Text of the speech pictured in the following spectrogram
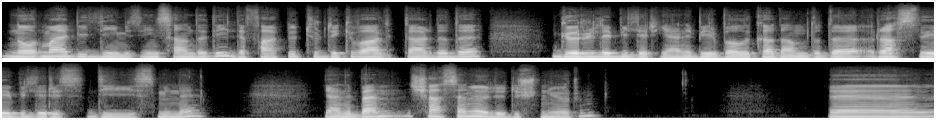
normal bildiğimiz insanda değil de farklı türdeki varlıklarda da görülebilir. Yani bir balık adamda da rastlayabiliriz D ismine. Yani ben şahsen öyle düşünüyorum. Ee,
